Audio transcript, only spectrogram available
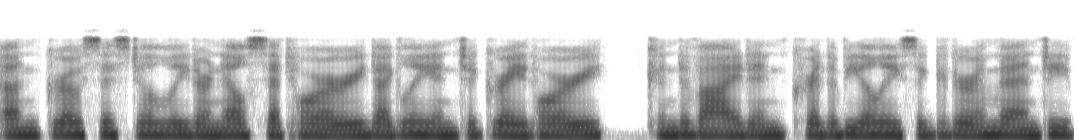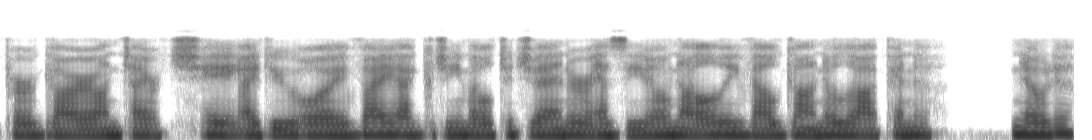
un grossista leader nel settore degli integratori, condivide incredibili sicuramente per garantire che i tuoi viaggi multigenerazionali valgono la pena. Nota,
